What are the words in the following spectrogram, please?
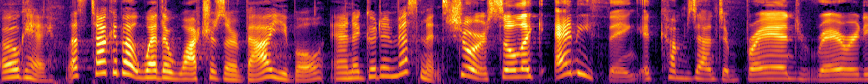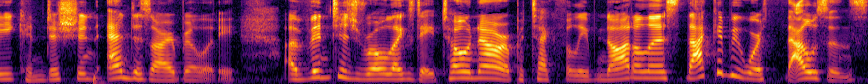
Okay, let's talk about whether watches are valuable and a good investment. Sure. So, like anything, it comes down to brand, rarity, condition, and desirability. A vintage Rolex Daytona or a Patek Philippe Nautilus, that could be worth thousands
